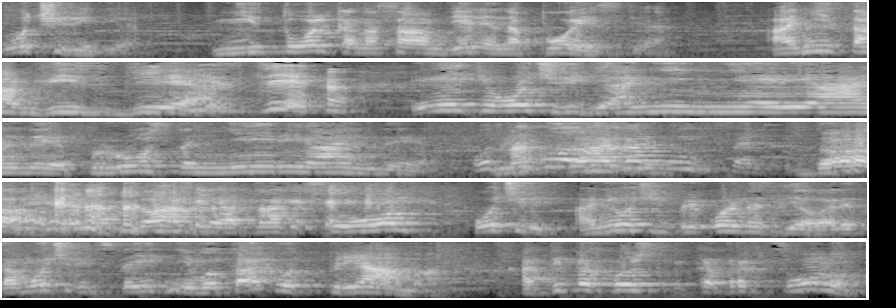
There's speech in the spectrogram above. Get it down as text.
Очереди не только на самом деле на поезде, они там везде. Везде. Эти очереди, они нереальные, просто нереальные. Вот на каждый, да, на каждый аттракцион очередь, они очень прикольно сделали. Там очередь стоит не вот так вот прямо, а ты подходишь к аттракциону,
